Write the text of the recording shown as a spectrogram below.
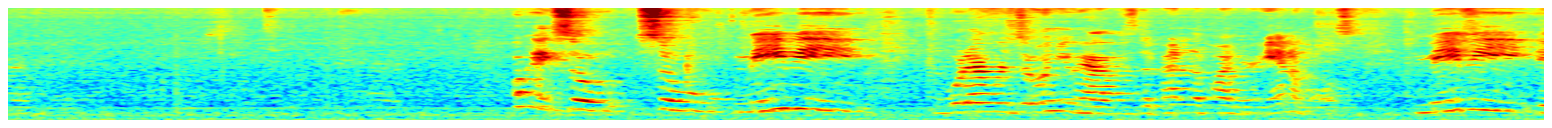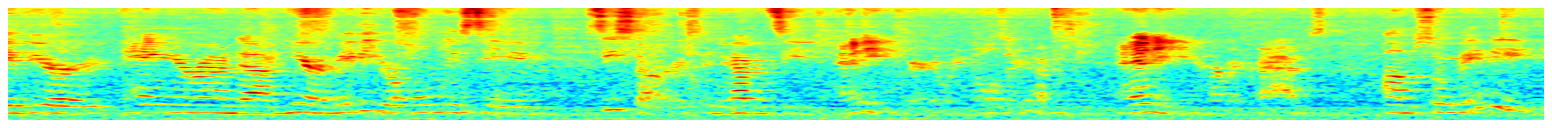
crabs. Like, Okay, so so maybe whatever zone you have is dependent upon your animals. Maybe if you're hanging around down here, maybe you're only seeing sea stars and you haven't seen any periwinkles or you haven't seen any hermit crabs. Um, so maybe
